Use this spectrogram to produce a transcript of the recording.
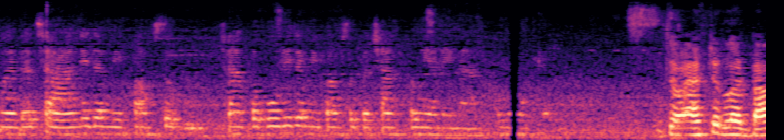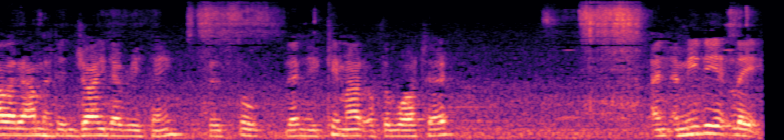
เหมือนแต่ช้างที่จะมีความสุขช้างตัวผู้ที่จะมีความสุขกับช้างตัวเมียในน้ำทั้งหมด So after Lord Balaram had enjoyed everything, the folk, then he came out of the water, and immediately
